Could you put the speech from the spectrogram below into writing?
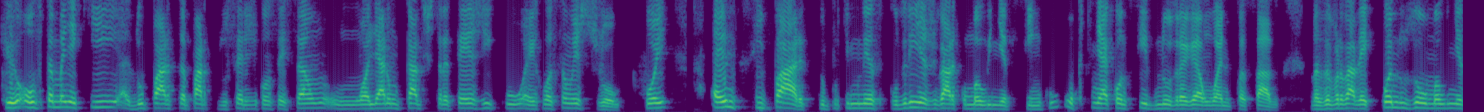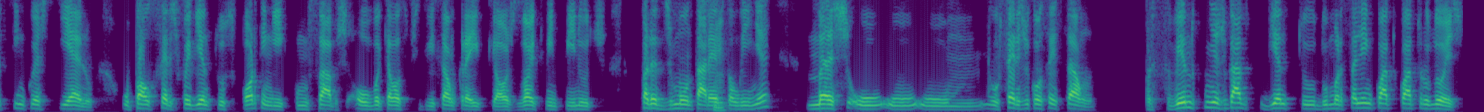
que houve também aqui, eh, do parte, da parte do Sérgio Conceição, um olhar um bocado estratégico em relação a este jogo, que foi antecipar que o Portimonense poderia jogar com uma linha de 5, o que tinha acontecido no Dragão o ano passado, mas a verdade é que quando usou uma linha de 5 este ano, o Paulo Sérgio foi diante do Sporting e, como sabes, houve aquela substituição, creio que aos 18, 20 minutos, para desmontar Sim. essa linha, mas o, o, o, o Sérgio Conceição percebendo que tinha jogado diante do, do Marseille em 4-4-2,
